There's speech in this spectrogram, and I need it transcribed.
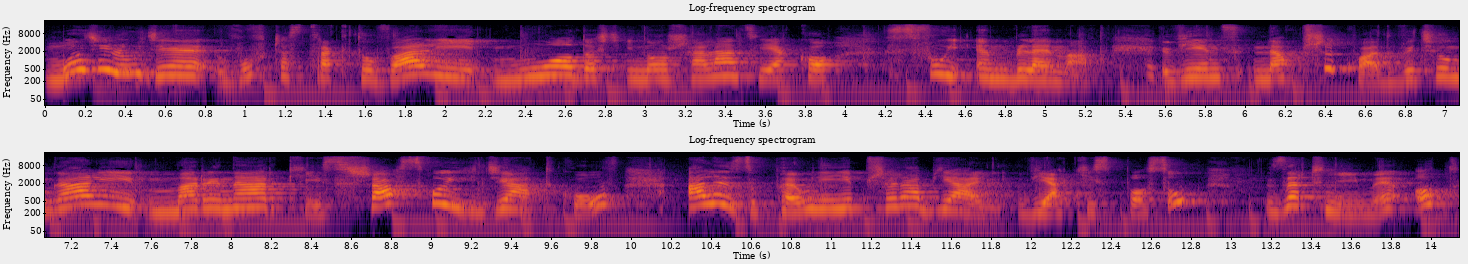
Młodzi ludzie wówczas traktowali młodość i nonszalancję jako swój emblemat, więc na przykład wyciągali marynarki z szaf swoich dziadków, ale zupełnie je przerabiali. W jaki sposób? Zacznijmy od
